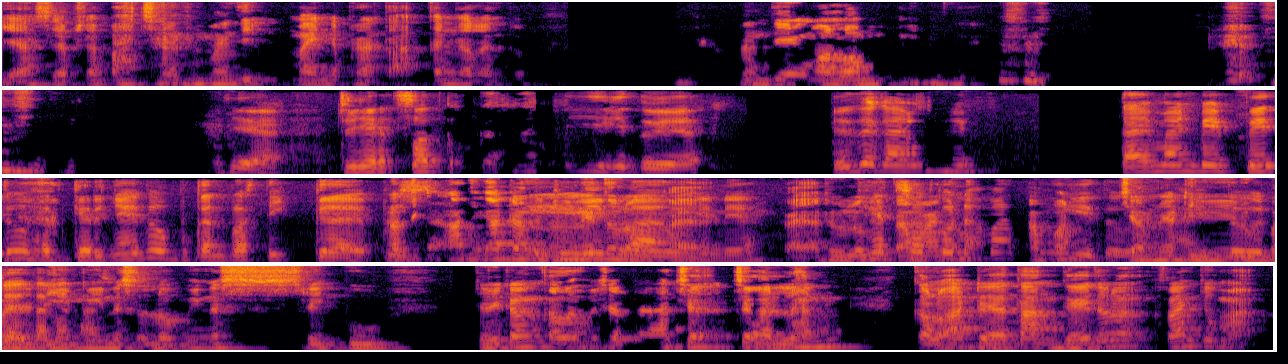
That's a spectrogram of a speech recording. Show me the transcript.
ya siap-siap aja. Nanti mainnya berantakan kalian tuh. Nanti yang malam. Ya di headshot kok mati gitu ya. Itu kayak kayak main PB itu harganya itu bukan plus tiga ya plus nanti kadang itu loh kayak, ya. kayak dulu kita main tuh, apa gitu. jamnya nah, dirubah di minus loh minus seribu. Jadi kan kalau misalnya aja jalan kalau ada tangga itu kan cuma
